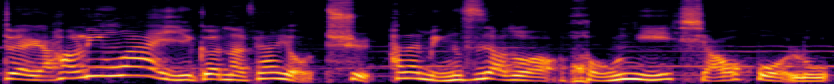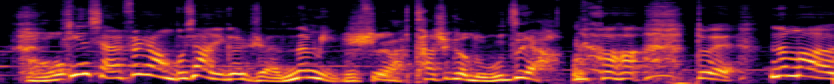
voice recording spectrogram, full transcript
对，然后另外一个呢非常有趣，他的名字叫做红泥小火炉，哦听起来非常不像一个人的名字。是啊，他是个炉子呀。对，那么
